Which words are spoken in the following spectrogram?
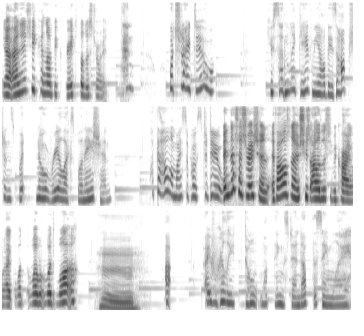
Yeah, energy cannot be created or destroyed. Then what should I do? You suddenly gave me all these options, but no real explanation. What the hell am I supposed to do? In this situation, if I was in her shoes, I would literally be crying. Like, what? What? What? What? Hmm. I I really don't want things to end up the same way.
